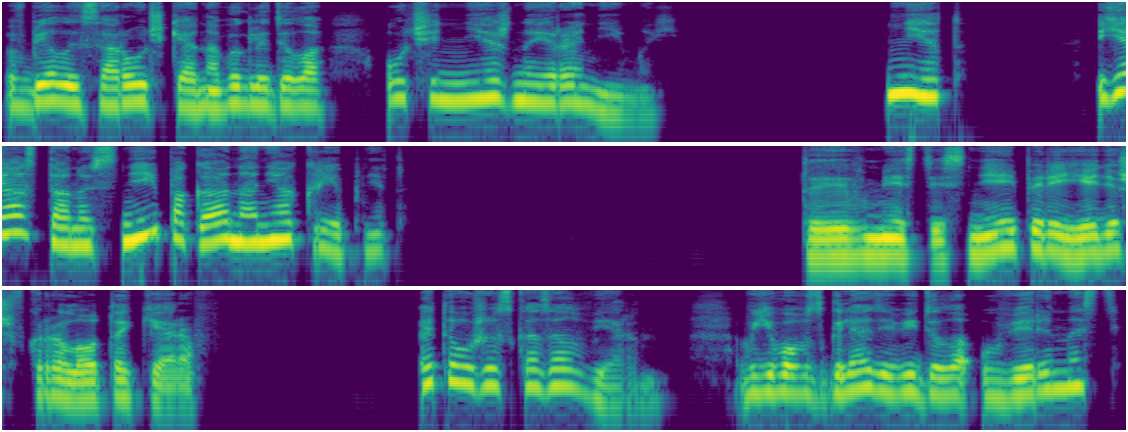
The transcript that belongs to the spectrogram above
В белой сорочке она выглядела очень нежной и ранимой. Нет. Я останусь с ней, пока она не окрепнет. Ты вместе с ней переедешь в крыло Текеров. Это уже сказал Верн. В его взгляде видела уверенность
